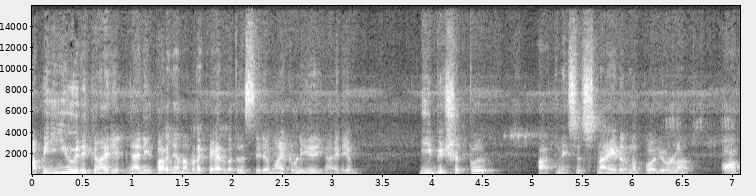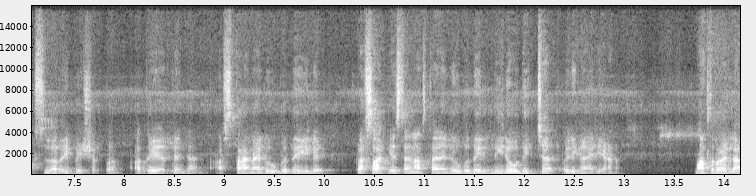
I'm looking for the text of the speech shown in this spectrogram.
അപ്പോൾ ഈ ഒരു കാര്യം ഞാൻ ഈ പറഞ്ഞ നമ്മുടെ കേരളത്തിൽ സ്ഥിരമായിട്ടുള്ള ഈ ഒരു കാര്യം ഈ ബിഷപ്പ് അഗ്നേഷ്യസ് സ്നൈഡറിനെ പോലെയുള്ള ഓക്സിലറി ബിഷപ്പ് അദ്ദേഹത്തിന്റെ അസ്ഥാന രൂപതയിൽ കസാക്കിസ്ഥാൻ ആസ്ഥാന രൂപതയിൽ നിരോധിച്ച ഒരു കാര്യമാണ്. മാത്രമല്ല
